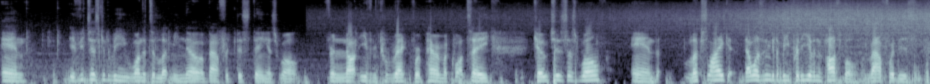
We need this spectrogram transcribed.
And if you're just gonna be wanted to let me know about for this thing as well, for not even correct for Pere Marquette coaches as well, and looks like that wasn't gonna be pretty even possible about for this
